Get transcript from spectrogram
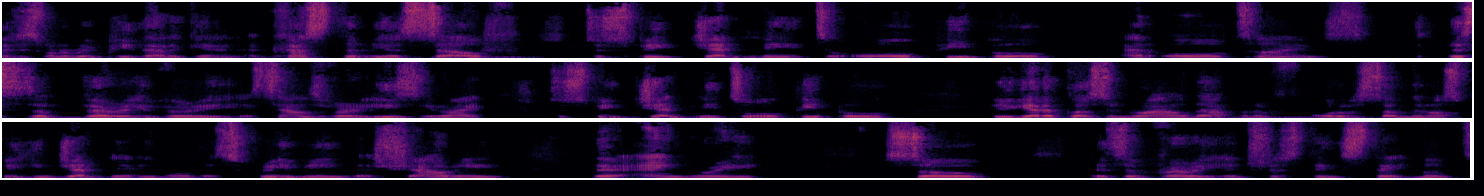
I just want to repeat that again. Accustom yourself to speak gently to all people at all times. This is a very, very, it sounds very easy, right? To speak gently to all people, you get a person riled up, and all of a sudden they're not speaking gently anymore. They're screaming, they're shouting, they're angry. So it's a very interesting statement.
